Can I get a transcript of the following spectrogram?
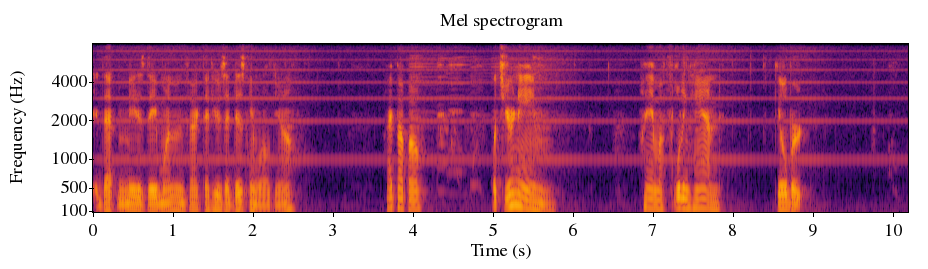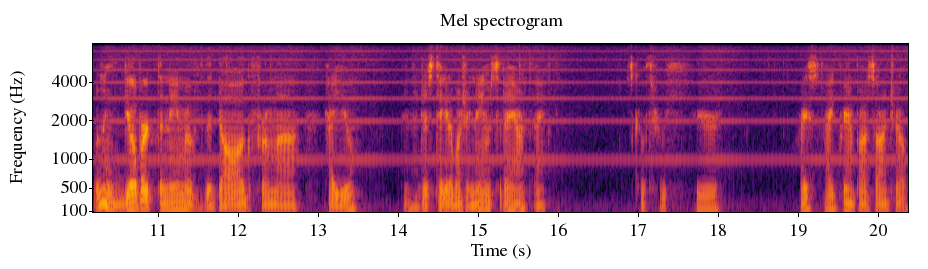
That made his day more than the fact that he was at Disney World, you know? Hi, Papo. What's your name? I'm a floating hand. Gilbert. Wasn't Gilbert the name of the dog from, uh, Caillou? Man, they're just taking a bunch of names today, aren't they? Let's go through here. Hi, hi Grandpa Sancho.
